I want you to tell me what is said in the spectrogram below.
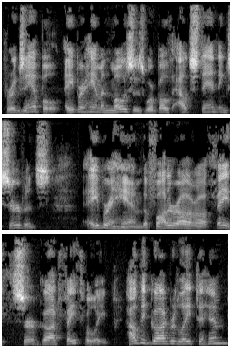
For example, Abraham and Moses were both outstanding servants. Abraham, the father of our faith, served God faithfully. How did God relate to him?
